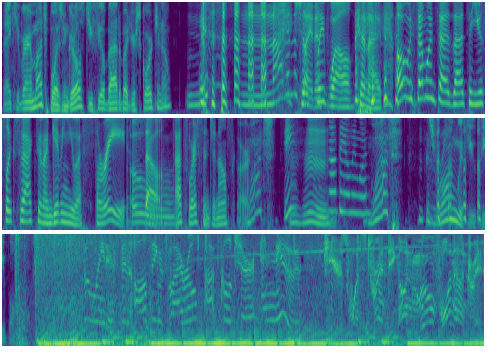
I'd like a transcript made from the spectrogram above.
Thank you very much, boys and girls. Do you feel bad about your score, Janelle? Nope. Not in the She'll slightest. sleep well tonight. oh, someone says that's a useless fact, and I'm giving you a three. Oh. So that's worse than Janelle's score. What? See? Mm-hmm. Not the only one. What is wrong with you people? The latest in all things viral, pop culture, and news. Here's what's trending on Move 100.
